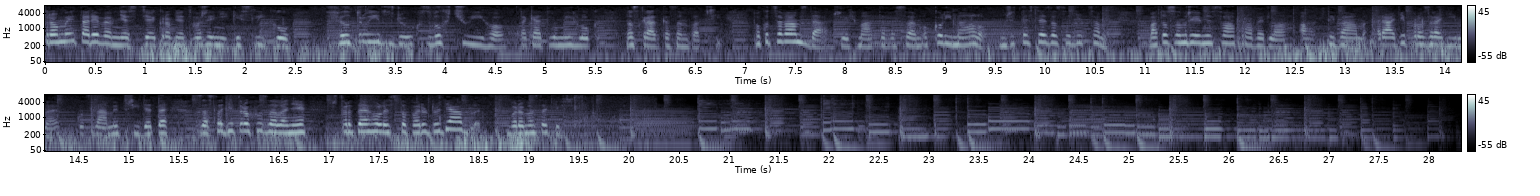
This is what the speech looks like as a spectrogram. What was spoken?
Stromy tady ve městě, kromě tvoření kyslíku, filtrují vzduch, zvlhčují ho, také tlumí hluk, no zkrátka sem patří. Pokud se vám zdá, že jich máte ve svém okolí málo, můžete si je zasadit sami. Má to samozřejmě svá pravidla a ty vám rádi prozradíme, pokud s námi přijdete zasadit trochu zeleně 4. listopadu do Ďáblic. Budeme se těšit.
